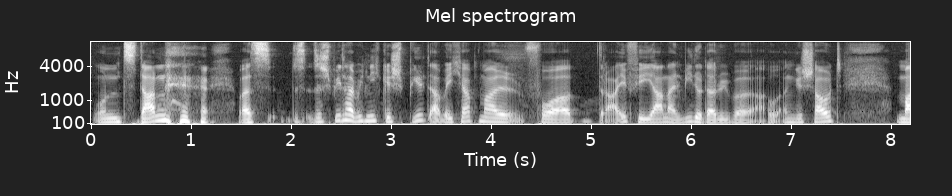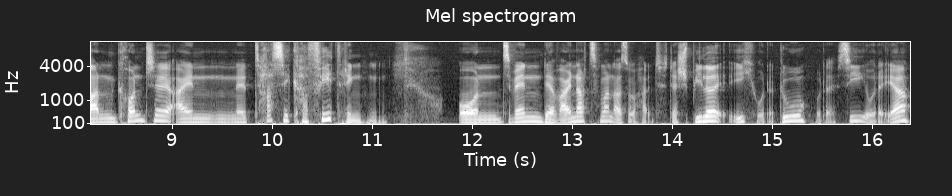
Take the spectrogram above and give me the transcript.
Und dann, was, das, das Spiel habe ich nicht gespielt, aber ich habe mal vor drei, vier Jahren ein Video darüber angeschaut. Man konnte eine Tasse Kaffee trinken. Und wenn der Weihnachtsmann, also halt der Spieler, ich oder du oder sie oder er,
